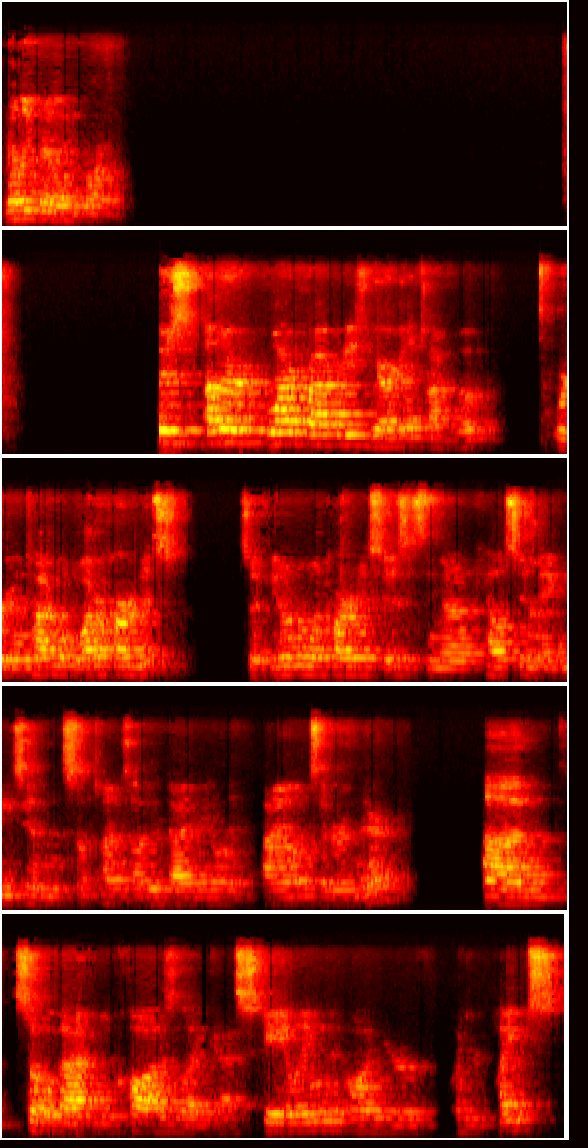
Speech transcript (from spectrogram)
Really, really important. There's other water properties we are going to talk about. We're going to talk about water hardness. So if you don't know what hardness is, it's the amount of calcium, magnesium, and sometimes other divalent ions that are in there. Um, so that will cause like uh, scaling on your on your pipes.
